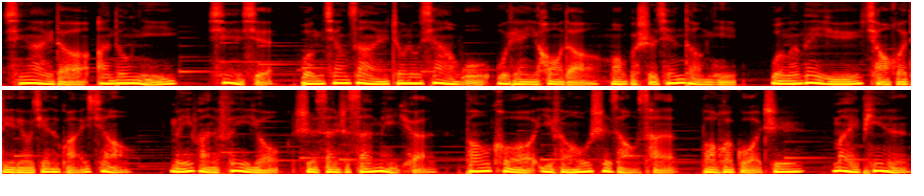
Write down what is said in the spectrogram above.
亲爱的安东尼，谢谢。我们将在周六下午五点以后的某个时间等你。我们位于巧合第六街的拐角。每晚的费用是三十三美元，包括一份欧式早餐，包括果汁、麦片、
